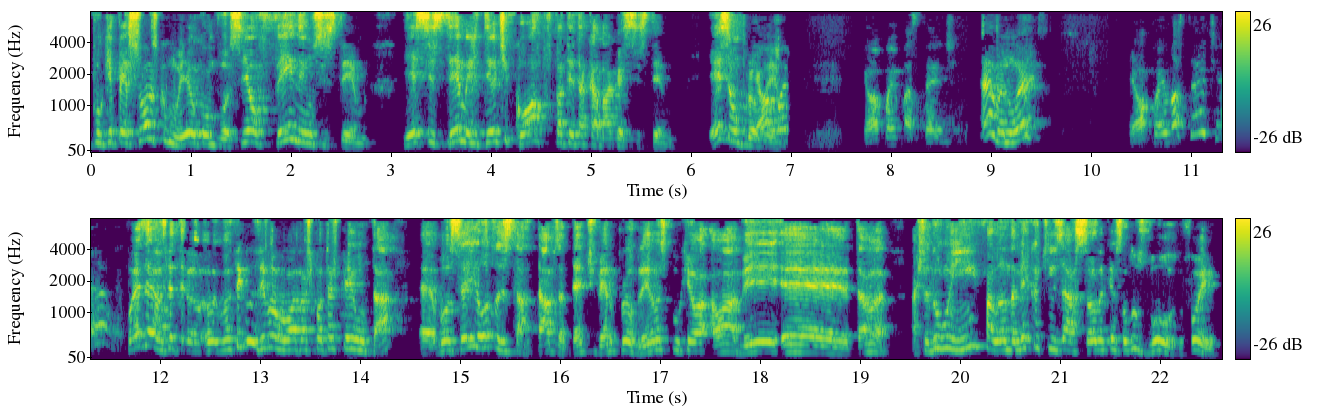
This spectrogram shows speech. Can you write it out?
Porque pessoas como eu, como você, ofendem o sistema. E esse sistema ele tem anticorpos para tentar acabar com esse sistema. Esse é um problema. Eu apoio, eu bastante. É, mas não é? Eu apoio bastante, é. Pois é, você, você inclusive, eu acho que pode te perguntar, é, você e outras startups até tiveram problemas porque a OAB estava é, achando ruim falando da mercantilização da questão dos voos, não foi?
